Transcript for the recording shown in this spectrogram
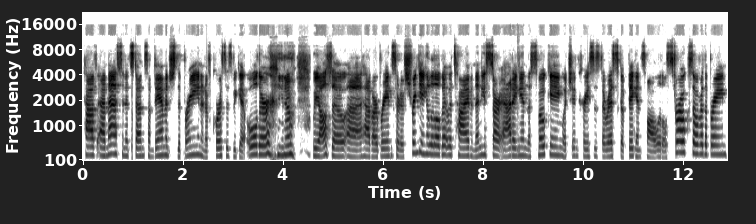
have MS and it's done some damage to the brain, and of course, as we get older, you know, we also uh, have our brain sort of shrinking a little bit with time. And then you start adding in the smoking, which increases the risk of big and small little strokes over the brain.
